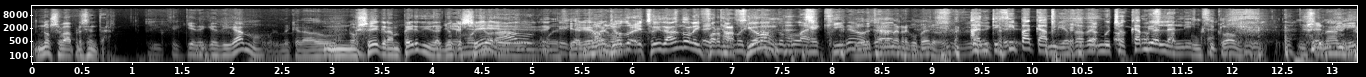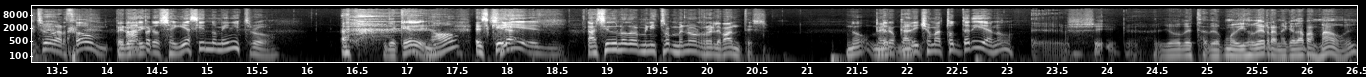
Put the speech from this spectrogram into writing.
No se va a presentar. ¿Y qué quiere que digamos? Pues me he quedado... No sé, gran pérdida, yo que qué sé. llorado, que- Como que- decía que- que no, no, yo estoy dando la información. llorando por las esquinas. Yo o de esta sea, no me recupero. ¿eh? Anticipa cambios, va a haber muchos cambios en las Un listas. ciclón. Un El tsunami. ministro Garzón. Pero- ah, pero seguía siendo ministro. ¿De qué? ¿No? Es que Sí, era- el- ha sido uno de los ministros menos relevantes. ¿no? pero Me- que ha dicho más tontería, ¿no? Sí, yo de esta, de- como dijo Guerra, me queda pasmado, ¿eh?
